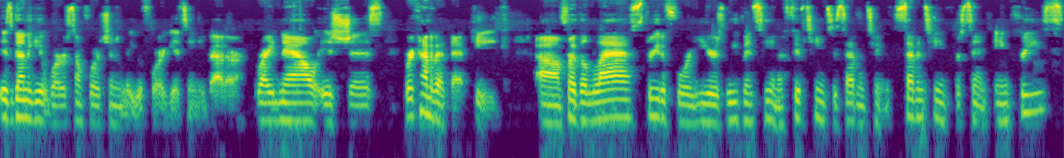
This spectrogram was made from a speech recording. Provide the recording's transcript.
it's going to get worse, unfortunately, before it gets any better. Right now, it's just we're kind of at that peak. Um, for the last three to four years, we've been seeing a 15 to 17 17% increase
